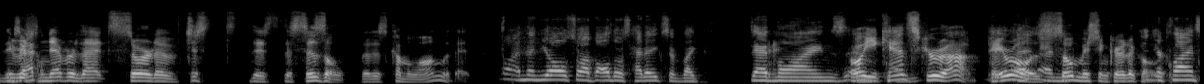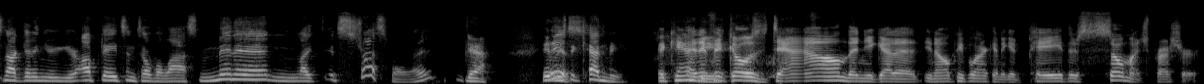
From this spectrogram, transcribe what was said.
there exactly. was never that sort of just this the sizzle that has come along with it. Well, and then you also have all those headaches of like deadlines. oh, you can't and- screw up. Payroll and- is so mission critical. your client's not getting your, your updates until the last minute and like it's stressful right yeah, it At is. least it can be It can And be. if it goes down, then you gotta, you know, people aren't going to get paid. There's so much pressure.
